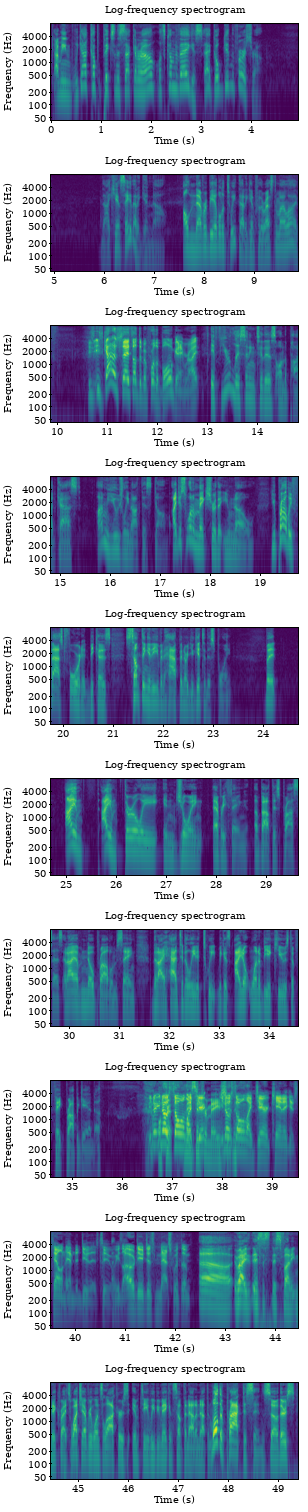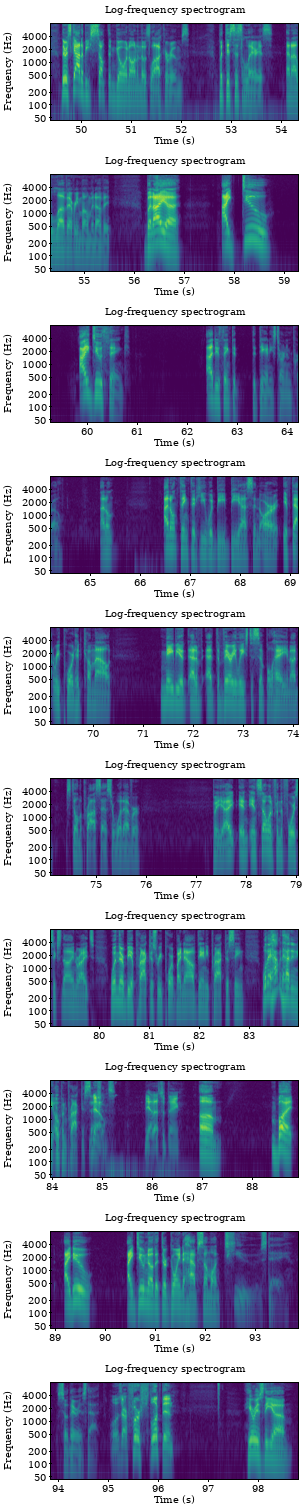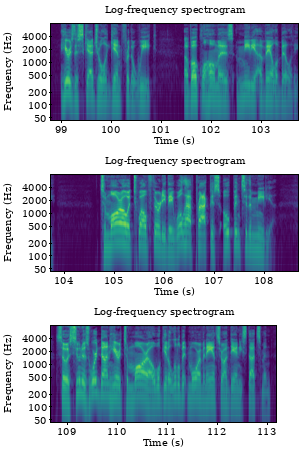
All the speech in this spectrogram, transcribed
I mean, we got a couple picks in the second round. Let's come to Vegas. Heck, go get in the first round. Now, I can't say that again. Now, I'll never be able to tweet that again for the rest of my life. he's, he's got to say something before the bowl game, right? If you're listening to this on the podcast, I'm usually not this dumb. I just want to make sure that you know. You probably fast forwarded because something had even happened or you get to this point. But I am I am thoroughly enjoying everything about this process and I have no problem saying that I had to delete a tweet because I don't want to be accused of fake propaganda. You know, you know, someone like Jar- you know, someone like Jaron Kinnick is telling him to do this too. He's like, "Oh, dude, just mess with them." Uh, right. This is this is funny. Nick writes, "Watch everyone's lockers empty. We'd be making something out of nothing." Well, they're practicing, so there's there's got to be something going on in those locker rooms. But this is hilarious, and I love every moment of it. But I, uh, I do, I do think, I do think that that Danny's turning pro. I don't, I don't think that he would be BS and or if that report had come out maybe at at, at the very least a simple hey you know i'm still in the process or whatever but yeah I, and, and someone from the 469 writes wouldn't there be a practice report by now of danny practicing well they haven't had any open practice No. sessions Yeah, that's the thing. um but i do i do know that they're going to have some on tuesday so there is that Well, it's our first look then. here is the uh, here is the schedule again for the week of Oklahoma's media availability. Tomorrow at 12:30 they will have practice open to the media. So as soon as we're done here tomorrow, we'll get a little bit more of an answer on Danny Stutsman.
